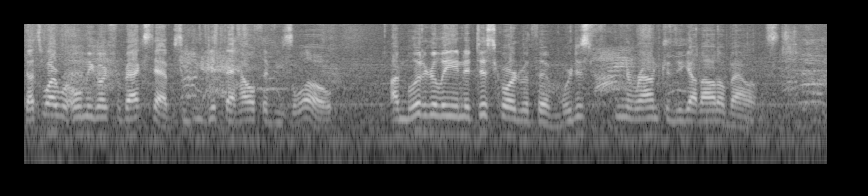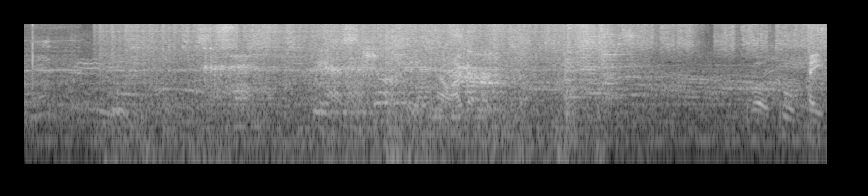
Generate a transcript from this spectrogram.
That's why we're only going for backstabs. So he can get the health if he's low. I'm literally in a Discord with him. We're just f***ing around because he got auto balanced. No, I got hurt. Whoa, cool tape.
